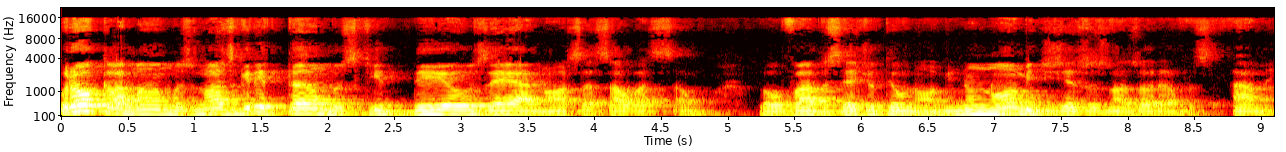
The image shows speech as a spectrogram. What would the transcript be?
proclamamos, nós gritamos que Deus é a nossa salvação. Louvado seja o teu nome. No nome de Jesus nós oramos. Amém.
